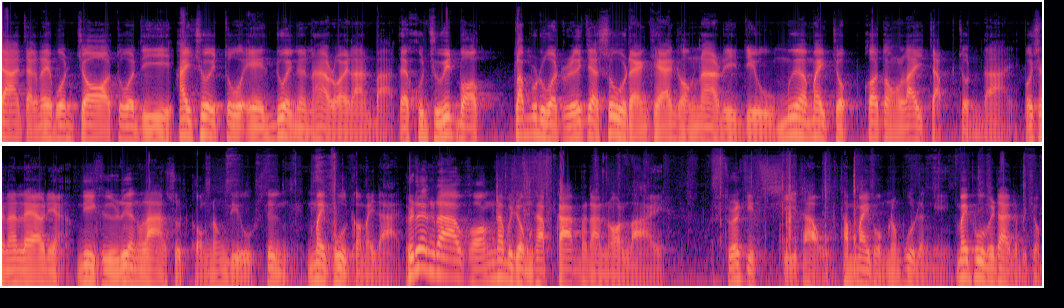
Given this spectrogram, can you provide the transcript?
ญาณจากนายพลจอตัวดี ให้ช่วยตัวเองด้วยเงิน 500 ล้านบาท แต่คุณชูวิทย์บอกตำรวจหรือจะสู้แรงแค้นของนารีดิว เมื่อไม่จบก็ต้องไล่จับจนได้ เพราะฉะนั้นแล้วเนี่ยนี่คือเรื่องล่าสุดของน้องดิว ซึ่งไม่พูดก็ไม่ได้ เรื่องราวของท่านผู้ชมครับการพนันออนไลน์ ธุรกิจสีเทาทำไมผมต้องพูดเรื่องนี้ ไม่พูดไม่ได้ท่านผู้ชม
